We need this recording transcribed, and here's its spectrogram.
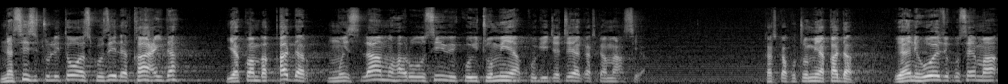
Na sisi tulitoa siku zile kaida ya kwamba qadar muislamu haruhusiwi kuitumia kujitetea katika maasi katika kutumia qadar. Yani huwezi kusema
